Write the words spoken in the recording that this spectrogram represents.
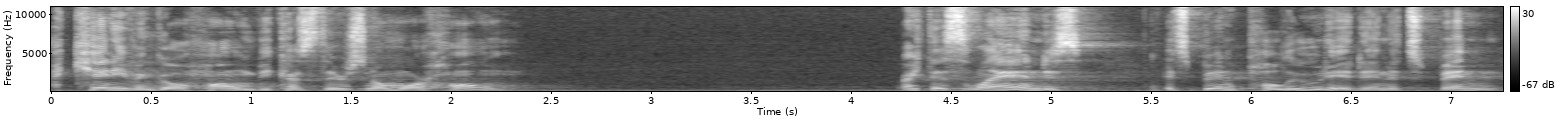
I can't even go home because there's no more home. Right? This land is, it's been polluted and it's been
